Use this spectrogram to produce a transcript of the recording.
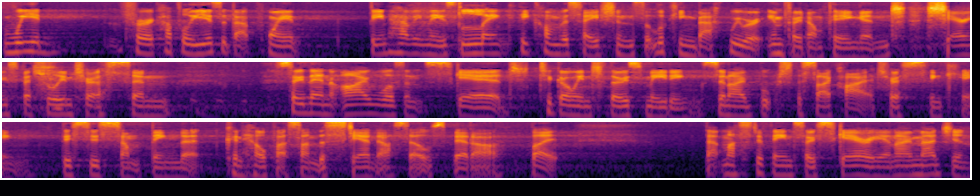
we had for a couple of years at that point, been having these lengthy conversations that looking back we were info dumping and sharing special interests and So then I wasn't scared to go into those meetings and I booked the psychiatrist thinking this is something that can help us understand ourselves better. But that must have been so scary. And I imagine,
